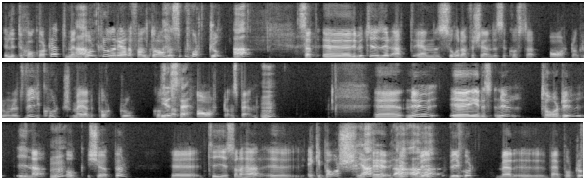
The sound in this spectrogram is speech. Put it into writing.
lite chockartat, men 12 kronor är i alla fall dagens porto. Så att, eh, det betyder att en sådan försändelse kostar 18 kronor. Ett vykort med porto kostar det. 18 spänn. Eh, nu, eh, det, nu tar du, Ina, och köper eh, 10 sådana här eh, ekipage, Ja, vy, vykort med, eh, med porto.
